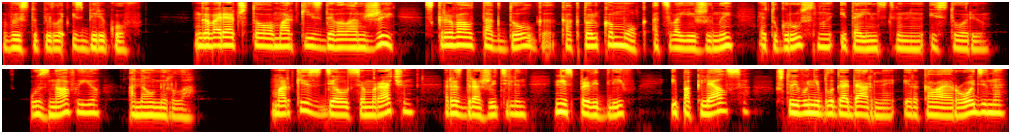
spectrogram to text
выступила из берегов. Говорят, что маркиз де Валанжи — скрывал так долго, как только мог от своей жены эту грустную и таинственную историю. Узнав ее, она умерла. Маркиз сделался мрачен, раздражителен, несправедлив и поклялся, что его неблагодарная и роковая родина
